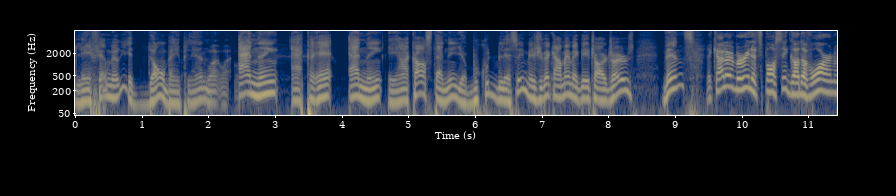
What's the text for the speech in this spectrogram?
L'infirmerie est donc bien pleine. Ouais, ouais, ouais. Année après année. Et encore cette année, il y a beaucoup de blessés, mais j'y vais quand même avec les Chargers. Vince, Le Kyler Murray, l'as-tu passé God of War? Là?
